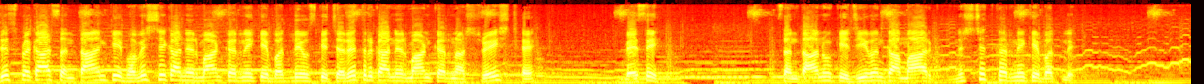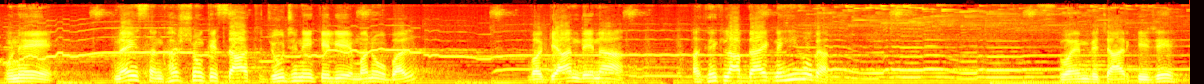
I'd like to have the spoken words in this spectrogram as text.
जिस प्रकार संतान के भविष्य का निर्माण करने के बदले उसके चरित्र का निर्माण करना श्रेष्ठ है, वैसे संतानों के जीवन का मार्ग निश्चित करने के बदले उन्हें नए संघर्षों के साथ जूझने के लिए मनोबल व ज्ञान देना अधिक लाभदायक नहीं होगा। स्वयं विचार कीजिए।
